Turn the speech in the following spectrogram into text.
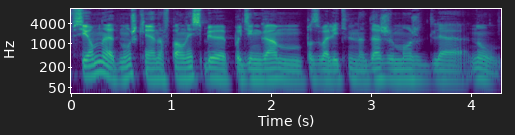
В съемной однушке она вполне себе по деньгам позволительна, даже может для, ну,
